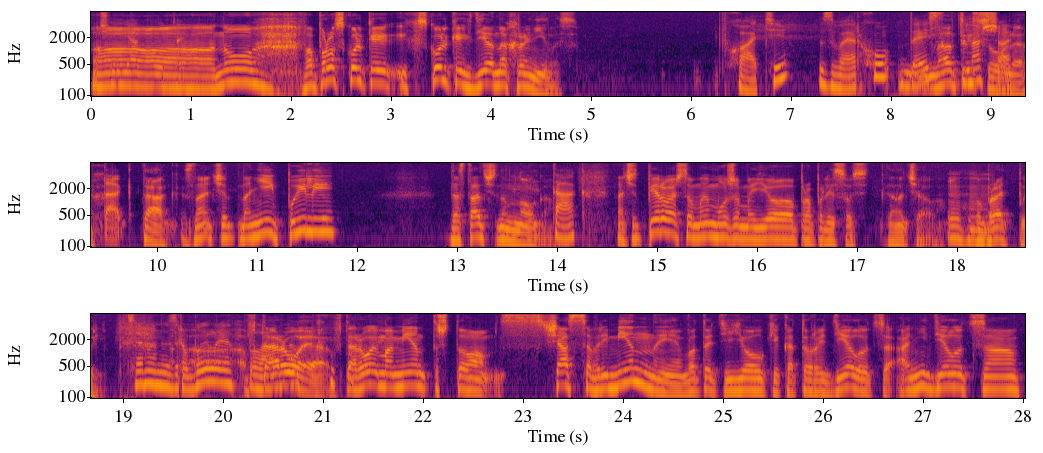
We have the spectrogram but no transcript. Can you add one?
Чи як бути? Ну, вопрос, сколько их, сколько их, где она хранилась? В хаті, зверху, десь на трисолях. Так. так, значит, на ней пыли достаточно много. Так. Значит, первое, что мы можем ее пропылесосить для начала, угу. убрать пыль. Це ми не зробили. А, второе, второй момент, что сейчас современные вот эти елки, которые делаются, они делаются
